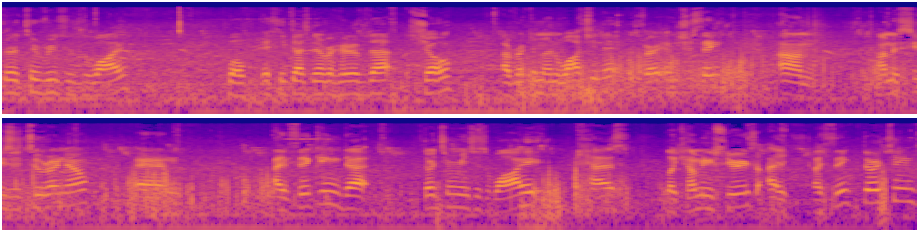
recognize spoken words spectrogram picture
13 Reasons Why. Well, if you guys never heard of that show, I recommend watching it. It's very interesting. Um, I'm in season two right now, and I'm thinking that 13 Reasons Why has like how many series? I I think 13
